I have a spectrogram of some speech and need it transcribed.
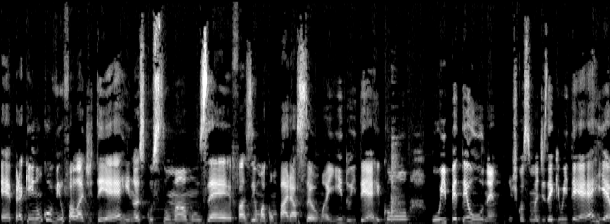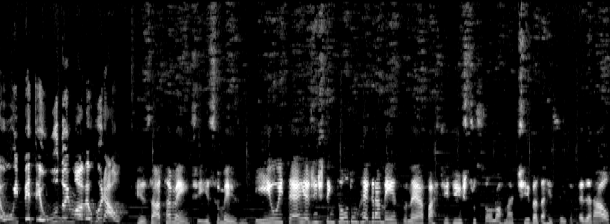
É, para quem nunca ouviu falar de ITR, nós costumamos é, fazer uma comparação aí do ITR com o IPTU, né? A gente costuma dizer que o ITR é o IPTU Do imóvel rural. Exatamente, isso mesmo. E o ITR a gente tem todo um regramento, né? A partir de instrução normativa da Receita Federal,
